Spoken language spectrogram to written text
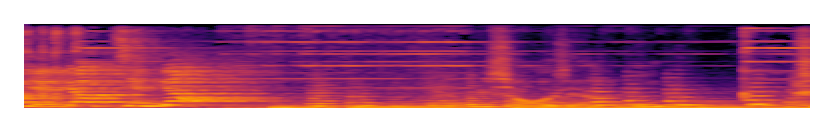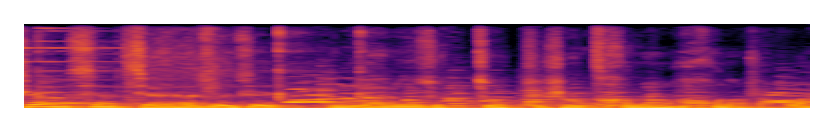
剪掉，剪掉。小欧姐，嗯，这样现在剪下去，这女嘉宾就就只剩侧面和后脑勺了。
